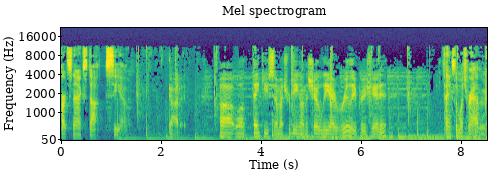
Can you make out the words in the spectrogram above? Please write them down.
artsnacks.co. Got it. Uh, well, thank you so much for being on the show, Lee. I really appreciate it. Thanks so much for having me.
